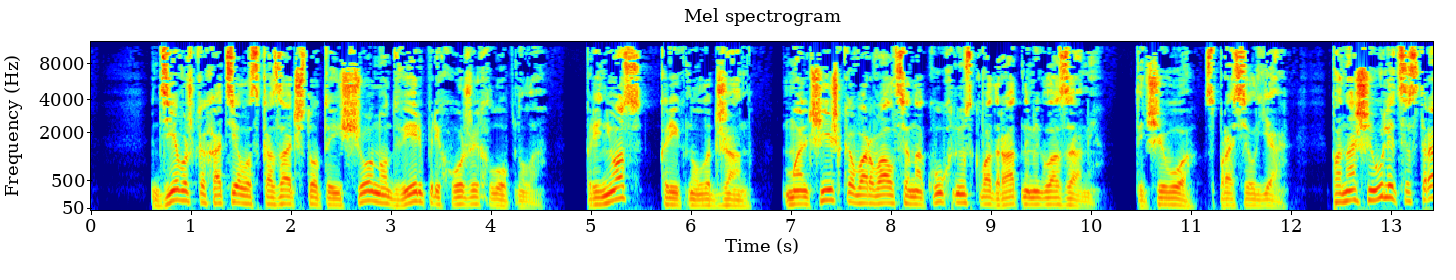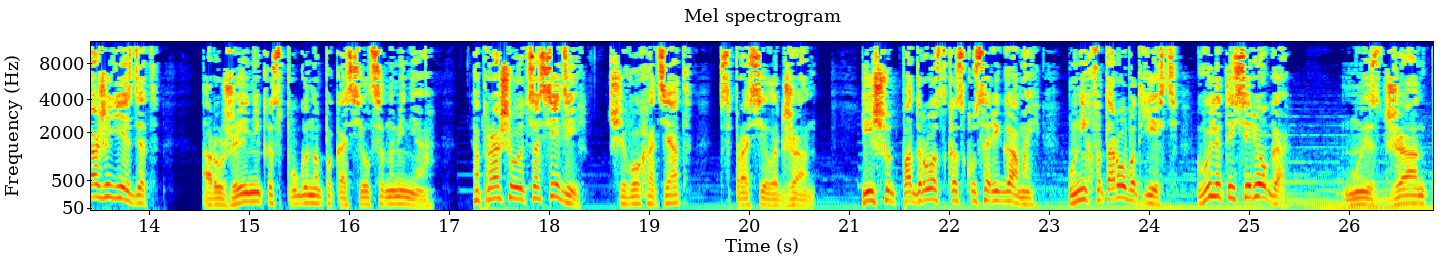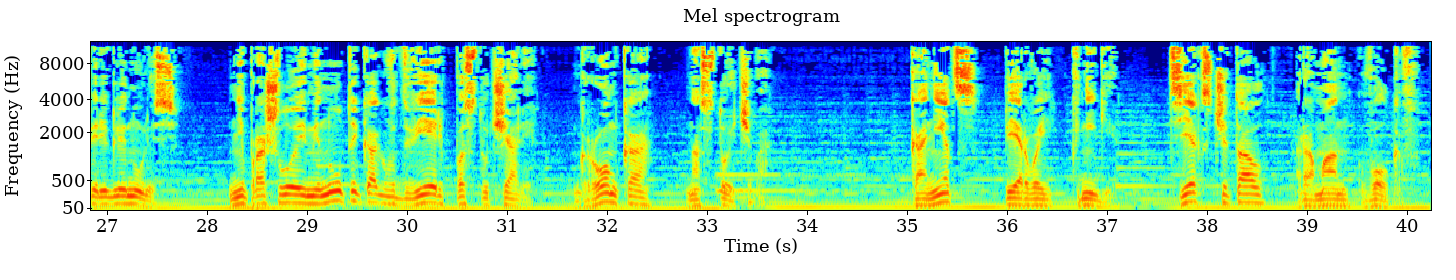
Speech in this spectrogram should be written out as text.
Девушка хотела сказать что-то еще, но дверь прихожей хлопнула. «Принес?» — крикнула Джан. Мальчишка ворвался на кухню с квадратными глазами. «Ты чего?» — спросил я. «По нашей улице стражи ездят», Оружейник испуганно покосился на меня. «Опрашивают соседей». «Чего хотят?» — спросила Джан. «Ищут подростка с кусаригамой. У них фоторобот есть. Вылитый Серега». Мы с Джан переглянулись. Не прошло и минуты, как в дверь постучали. Громко, настойчиво. Конец первой книги. Текст читал Роман Волков.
